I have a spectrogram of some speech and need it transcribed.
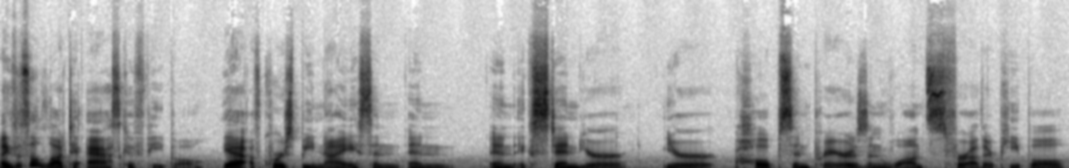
like that's a lot to ask of people. Yeah of course be nice and and and extend your your hopes and prayers and wants for other people.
